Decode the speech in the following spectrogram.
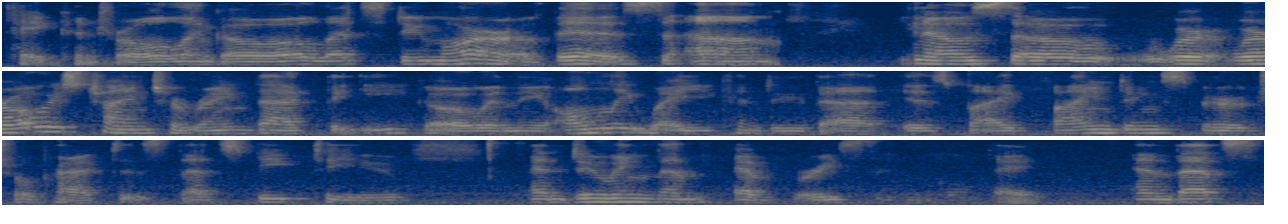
take control and go, oh, let's do more of this. Um, you know so we're we're always trying to rein back the ego and the only way you can do that is by finding spiritual practice that speak to you and doing them every single day. And that's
